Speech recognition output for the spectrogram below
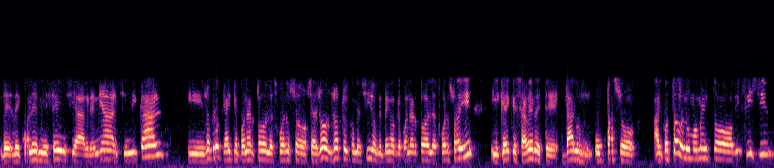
de, cuál es mi esencia gremial, sindical, y yo creo que hay que poner todo el esfuerzo, o sea, yo yo estoy convencido que tengo que poner todo el esfuerzo ahí y que hay que saber este dar un, un paso al costado en un momento difícil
